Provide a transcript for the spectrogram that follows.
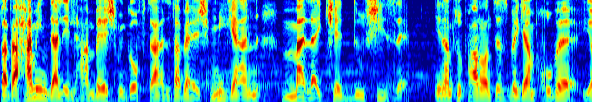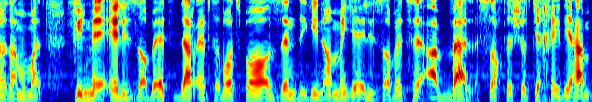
و به همین دلیل هم بهش می‌گفتند و بهش میگن ملک دوشیزه. اینم تو پرانتز بگم خوبه یادم اومد. فیلم الیزابت در ارتباط با زندگی نامه الیزابت اول ساخته شد که خیلی هم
